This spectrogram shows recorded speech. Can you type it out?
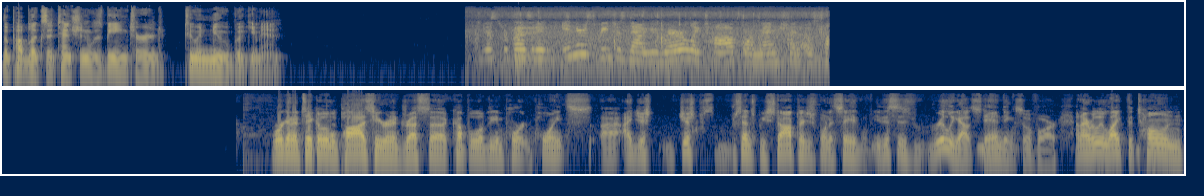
the public's attention was being turned to a new boogeyman. Mr. President, in your speeches now, you rarely talk or mention Osama. We're going to take a little pause here and address a couple of the important points. Uh, I just, just since we stopped, I just want to say this is really outstanding so far, and I really like the tone.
